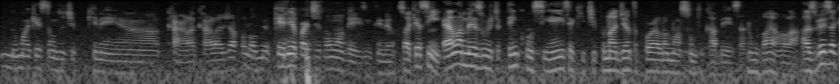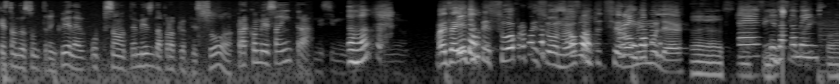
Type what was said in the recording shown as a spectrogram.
numa questão do tipo que nem a Carla. A Carla já falou falou, meu, queria participar uma vez, entendeu? Só que assim, ela mesma já tem consciência que, tipo, não adianta pôr ela no assunto cabeça. Não vai rolar. Às vezes a questão do assunto tranquilo é opção até mesmo da própria pessoa para começar a entrar nesse mundo. Uhum. Mas aí então, é de pessoa para pessoa, não é o fato de ser ah, homem exatamente. e mulher. É, sim, é sim, exatamente. Sim,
